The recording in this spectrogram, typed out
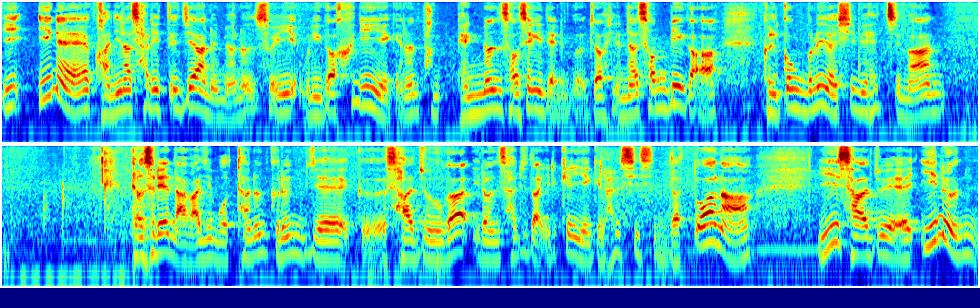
이 인에 관이나 살이 뜨지 않으면은 소위 우리가 흔히 얘기하는 백면서생이 되는 거죠. 옛날 선비가 글 공부는 열심히 했지만 벼슬에 나가지 못하는 그런 이제 그 사주가 이런 사주다 이렇게 얘기를 할 수 있습니다. 또 하나 이 사주에 이는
